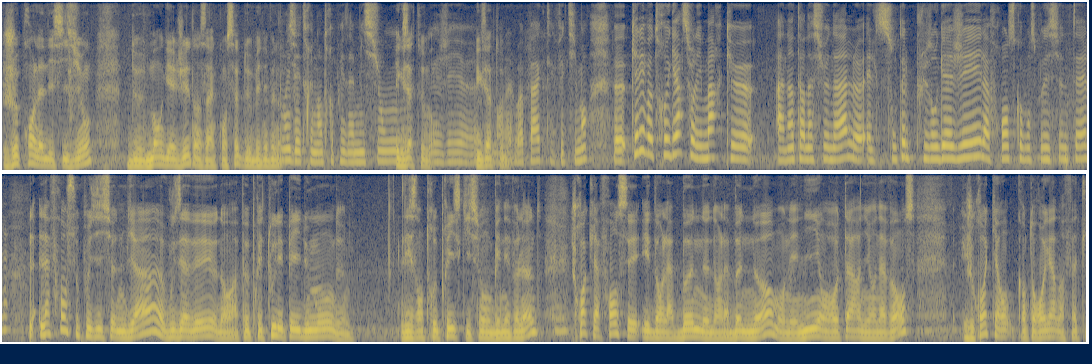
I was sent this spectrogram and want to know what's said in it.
je prends la décision de m'engager dans un concept de bénévolence. Oui, d'être une entreprise à mission. Exactement. Engagée, euh, Exactement. Dans la loi Pacte, effectivement. Euh, quel est votre regard sur les marques euh, à l'international? Elles sont-elles plus engagées? La France, comment se positionne-t-elle? La, France se positionne bien. Vous avez dans à peu près tous les pays du monde des entreprises qui sont bénévolentes. Je crois que la France est, dans, la bonne, dans la bonne norme. On n'est ni en retard ni en avance. Et je crois que quand on regarde en fait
